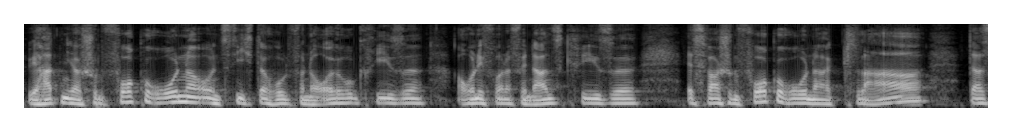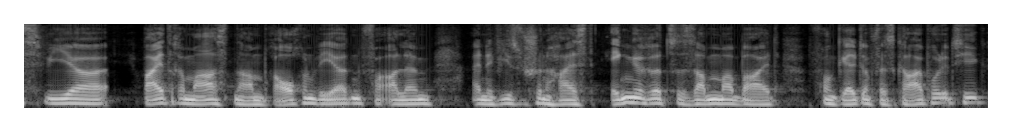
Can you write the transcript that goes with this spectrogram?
Wir hatten ja schon vor Corona uns nicht erholt von der Eurokrise, auch nicht von der Finanzkrise. Es war schon vor Corona klar, dass wir weitere Maßnahmen brauchen werden, vor allem eine, wie es so heißt, engere Zusammenarbeit von Geld- und Fiskalpolitik.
